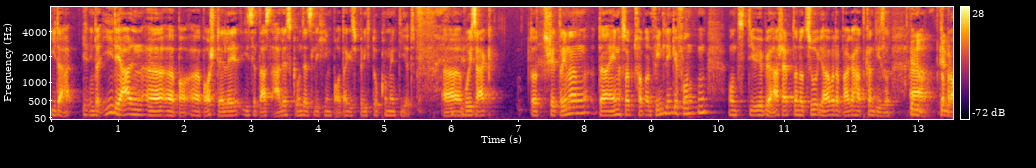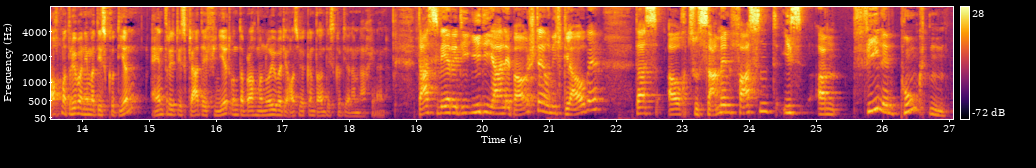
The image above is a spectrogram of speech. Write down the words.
in der idealen äh, äh, äh, Baustelle ist ja das alles grundsätzlich im Bautagesbericht dokumentiert. Äh, wo ich sage, dort steht drinnen, der eine sagt, hat einen Findling gefunden und die ÖBA schreibt dann dazu, ja, aber der Bagger hat keinen Diesel. Genau, äh, da genau. braucht man drüber nicht mehr diskutieren. Eintritt ist klar definiert und da braucht man nur über die Auswirkungen dann diskutieren im Nachhinein. Das wäre die ideale Baustelle und ich glaube, dass auch zusammenfassend ist an vielen Punkten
